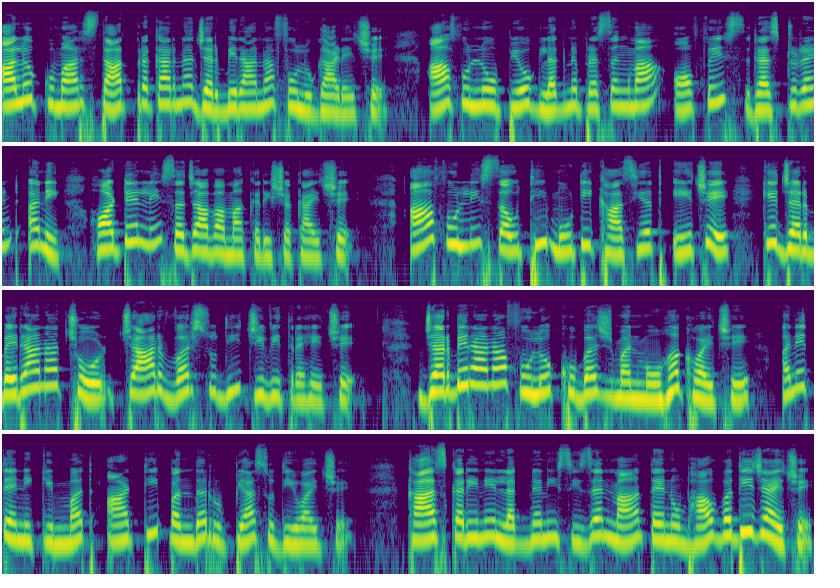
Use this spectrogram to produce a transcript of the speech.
આલોક કુમાર સાત પ્રકારના જરબેરાના ફૂલ ઉગાડે છે. આ ફૂલનો ઉપયોગ લગ્ન પ્રસંગમાં ઓફિસ, રેસ્ટોરન્ટ અને હોટેલને સજાવવામાં કરી શકાય છે. આ ફૂલની સૌથી મોટી ખાસિયત એ છે કે જરબેરાના છોડ ચાર વર્ષ સુધી જીવિત રહે છે. જરબેરાના ફૂલો ખૂબ જ મનમોહક હોય છે અને તેની કિંમત આઠથી પંદર રૂપિયા સુધી હોય છે. ખાસ કરીને લગ્નની સિઝનમાં તેનો ભાવ વધી જાય છે.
